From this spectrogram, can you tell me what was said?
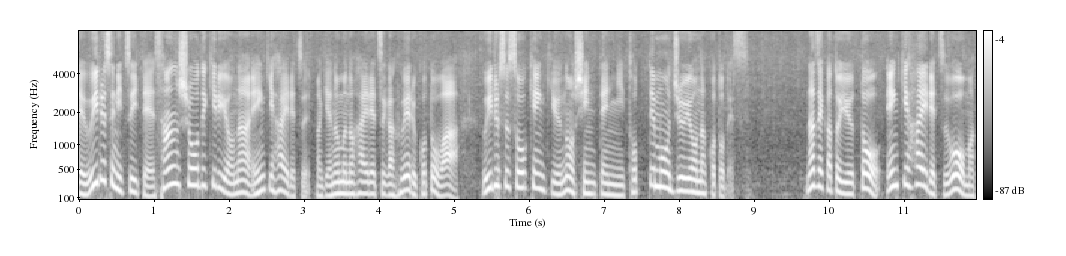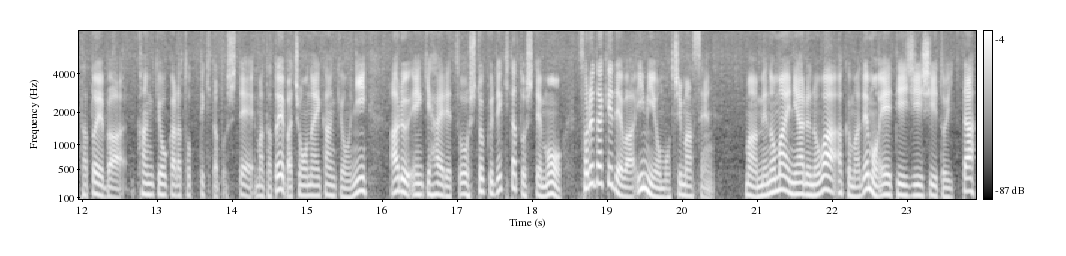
でウイルスについて参照できるような塩基配列、まあゲノムの配列が増えることはウイルス層研究の進展にとっても重要なことです。なぜかというと塩基配列を、まあ、例えば環境から取ってきたとして、まあ、例えば腸内環境にある塩基配列を取得できたとしてもそれだけでは意味を持ちません。まあ、目の前にあるのはあくまでも ATGC といった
